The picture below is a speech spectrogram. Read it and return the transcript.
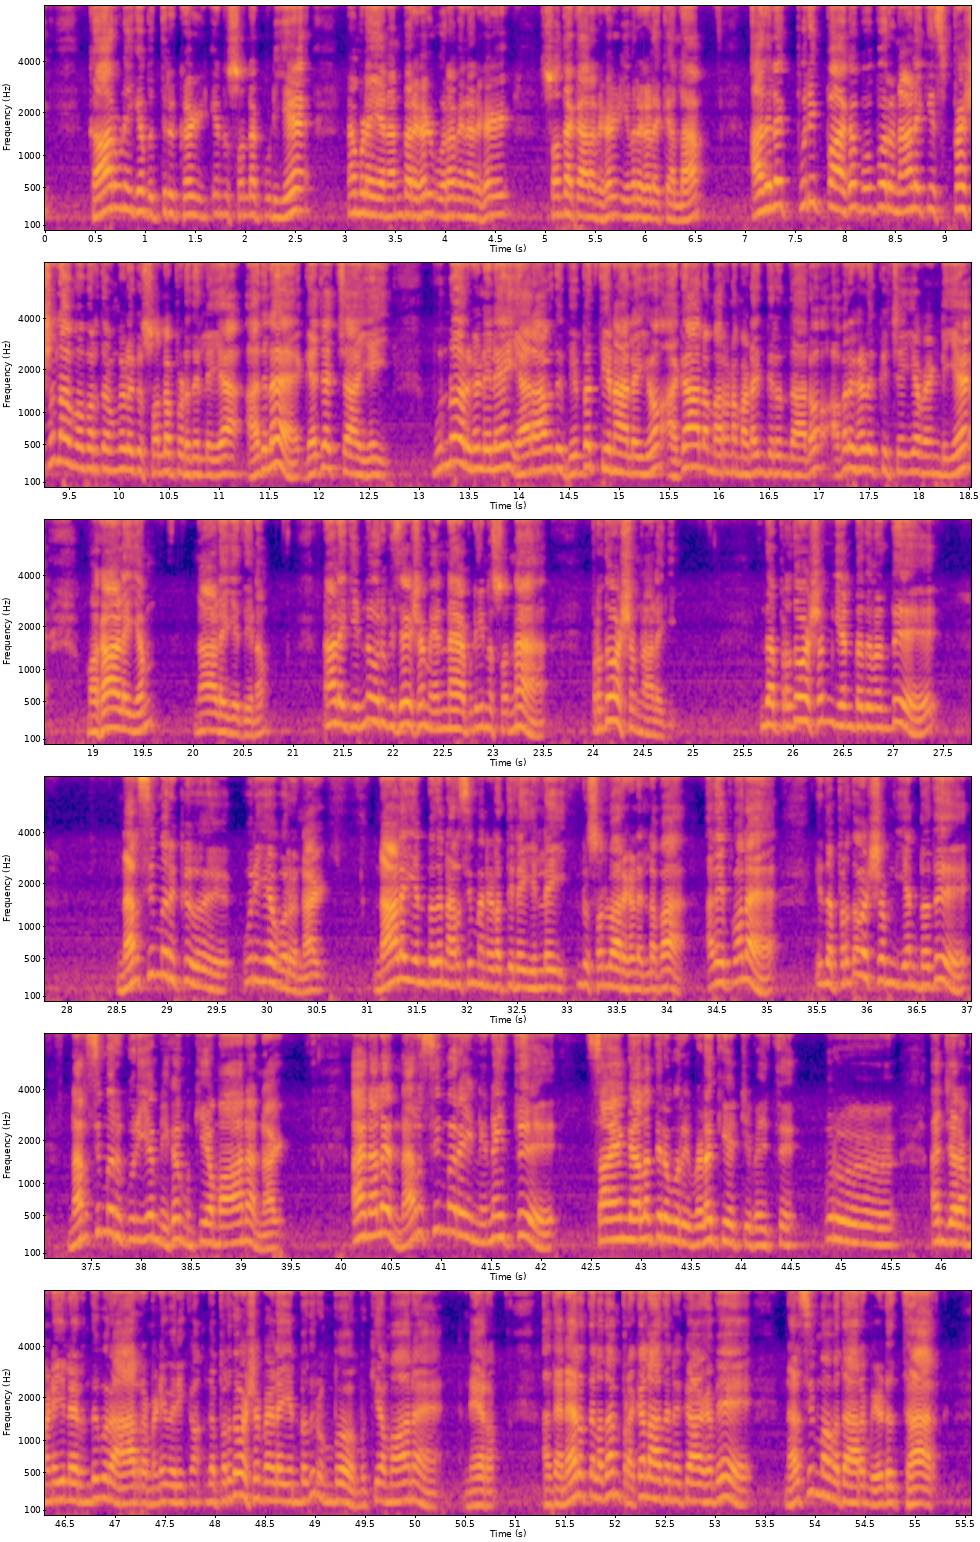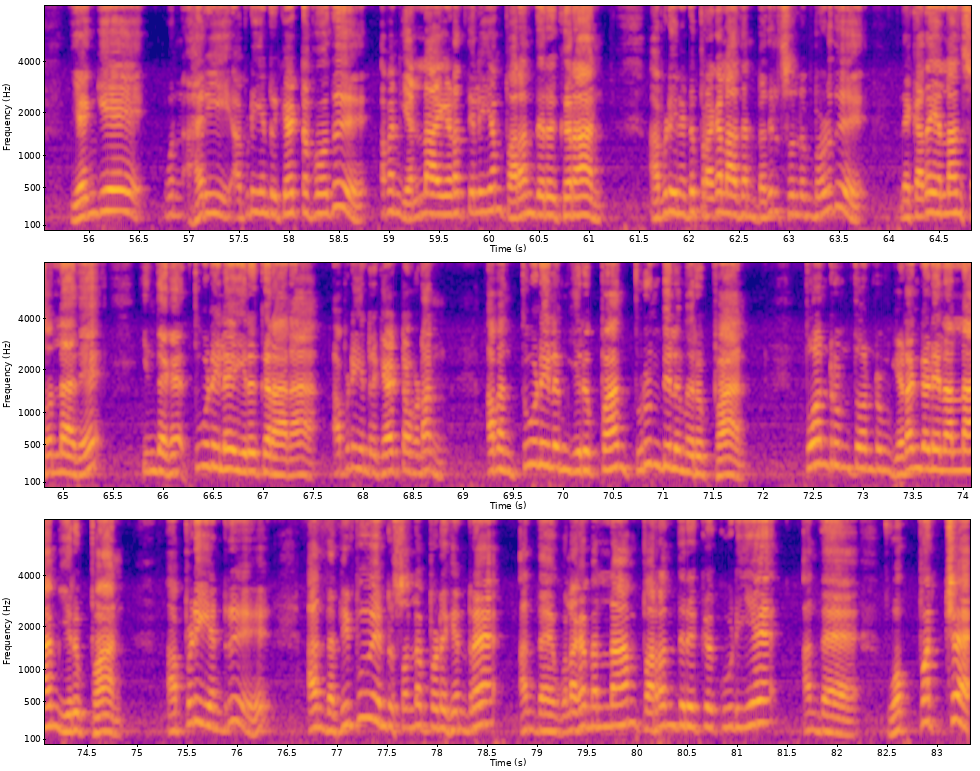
காருணிக பித்திருக்கள் என்று சொல்லக்கூடிய நம்முடைய நண்பர்கள் உறவினர்கள் சொந்தக்காரர்கள் இவர்களுக்கெல்லாம். அதில் குறிப்பாக ஒவ்வொரு நாளைக்கு ஸ்பெஷலாக ஒவ்வொருத்தவங்களுக்கு சொல்லப்படுது இல்லையா? அதில் கஜச்சாயை முன்னோர்களிலே யாராவது விபத்தினாலேயோ அகால மரணம் அடைந்திருந்தாலோ அவர்களுக்கு செய்ய வேண்டிய மகாலயம் நாளைய தினம். நாளைக்கு இன்னொரு விசேஷம் என்ன அப்படின்னு சொன்னால் பிரதோஷம் நாளைக்கு. இந்த பிரதோஷம் என்பது வந்து நரசிம்மருக்கு உரிய ஒரு நாள். நாளை என்பது நரசிம்மன் இடத்திலே இல்லை என்று சொல்வார்கள் அல்லவா? அதே போல் இந்த பிரதோஷம் என்பது நரசிம்மருக்குரிய மிக முக்கியமான நாள். அதனால் நரசிம்மரை நினைத்து சாயங்காலத்தில் ஒரு விளக்கேற்றி வைத்து ஒரு அஞ்சரை மணியிலேருந்து ஒரு ஆறரை மணி வரைக்கும். அந்த பிரதோஷ வேலை என்பது ரொம்ப முக்கியமான நேரம். அந்த நேரத்தில் தான் பிரகலாதனுக்காகவே நரசிம்ம அவதாரம் எடுத்தார். எங்கே உன் ஹரி அப்படி என்று கேட்டபோது அவன் எல்லா இடத்திலையும் பறந்திருக்கிறான் அப்படின்ட்டு பிரகலாதன் பதில் சொல்லும் பொழுது இந்த கதையெல்லாம் சொல்லாதே இந்த க- தூணிலே இருக்கிறானா அப்படி என்று கேட்டவுடன் அவன் தூணிலும் இருப்பான் துரும்பிலும் இருப்பான். தோன்றும் தோன்றும் இடங்களிலெல்லாம் இருப்பான். அப்படி என்று அந்த விபு என்று சொல்லப்படுகின்ற அந்த உலகமெல்லாம் பறந்திருக்கக்கூடிய அந்த ஒப்பற்ற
